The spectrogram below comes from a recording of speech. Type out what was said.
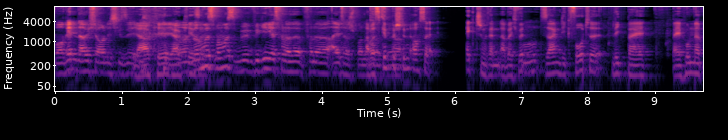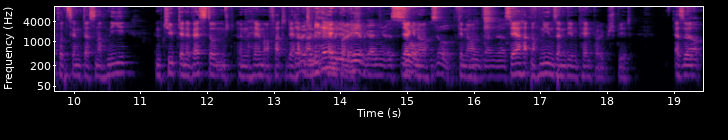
boah, Rennen habe ich auch nicht gesehen. Ja, okay, ja, Aber okay, Man so- muss, man muss, wir, wir gehen jetzt von der, von der Altersspanne Aber aus, es gibt ja. bestimmt auch so Actionrennen, aber ich würde Mhm. sagen, die Quote liegt bei, bei 100%, dass noch nie ein Typ, der eine Weste und einen Helm auf hatte, der, Der hat noch nie Helm Paintball gespielt. gegangen ist. Ja, so, genau. So, Genau. so das. Der hat noch nie in seinem Leben Paintball gespielt. Also Ja.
